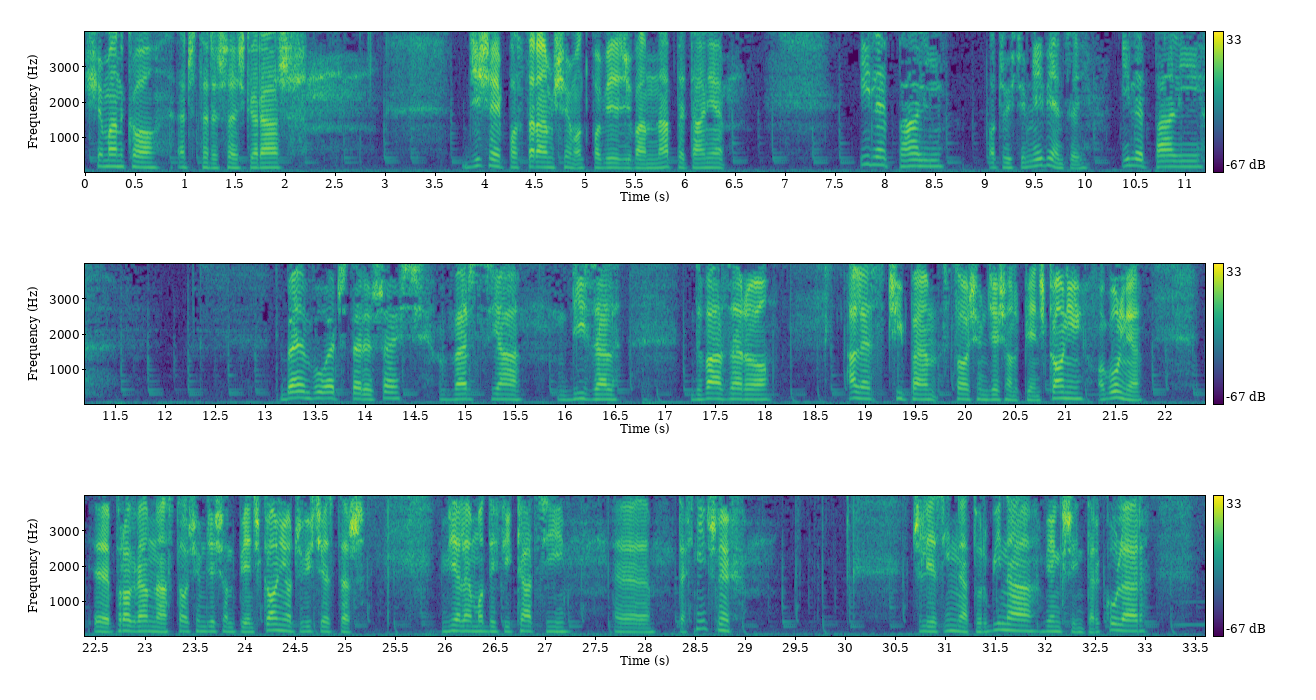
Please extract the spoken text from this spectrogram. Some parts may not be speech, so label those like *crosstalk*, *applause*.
Siemanko, E46 Garage. Dzisiaj postaram się odpowiedzieć Wam na pytanie, ile pali, oczywiście mniej więcej, ile pali BMW E46 wersja diesel 2.0, ale z chipem 185 koni. Ogólnie e, program na 185 koni, oczywiście jest też wiele modyfikacji e, technicznych czyli jest inna turbina, większy intercooler,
